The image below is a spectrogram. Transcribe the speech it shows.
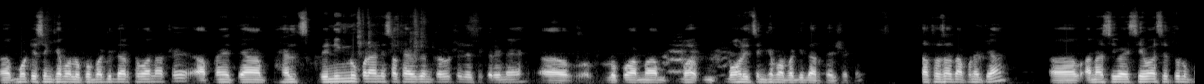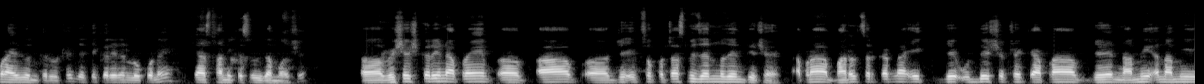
મોટી સંખ્યામાં લોકો ભાગીદાર થવાના છે. આપણે ત્યાં હેલ્થ સ્ક્રીનિંગનું પણ આની સાથે આયોજન કર્યું છે, જેથી કરીને લોકો આમાં બહોળી સંખ્યામાં ભાગીદાર થઈ શકે. સાથોસાથ આપણે ત્યાં આના સિવાય સેવા સેતુનું પણ આયોજન કર્યું છે, જેથી કરીને લોકોને ત્યાં સ્થાનિક સુવિધા મળશે. વિશેષ કરીને આપણે આ જે એકસો પચાસમી જન્મજયંતિ છે, આપણા ભારત સરકારના એક જે ઉદ્દેશ્ય છે કે આપણા જે નામી અનામી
